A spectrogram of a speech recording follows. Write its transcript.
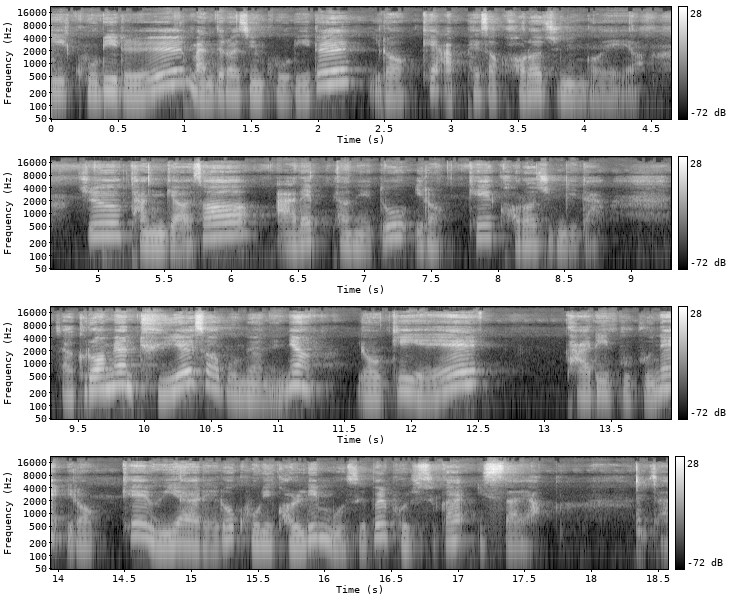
이 고리를 만들어진 고리를 이렇게 앞에서 걸어주는 거예요. 쭉 당겨서 아래편에도 이렇게 걸어줍니다. 자, 그러면 뒤에서 보면은요, 여기에 다리 부분에 이렇게 위아래로 고리 걸린 모습을 볼 수가 있어요. 자,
